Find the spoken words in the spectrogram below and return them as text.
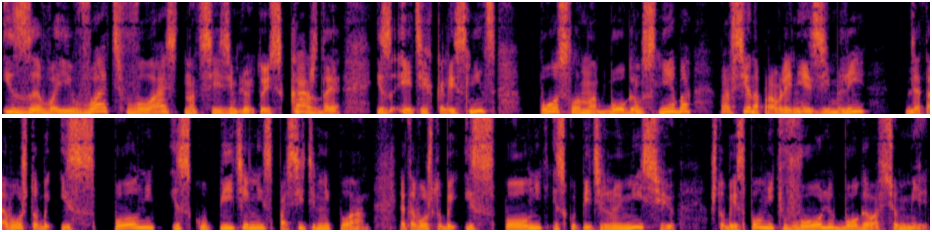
и завоевать власть над всей землей. То есть каждая из этих колесниц послана Богом с неба во все направления земли – для того, чтобы исполнить искупительный спасительный план, для того, чтобы исполнить искупительную миссию, чтобы исполнить волю Бога во всем мире.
